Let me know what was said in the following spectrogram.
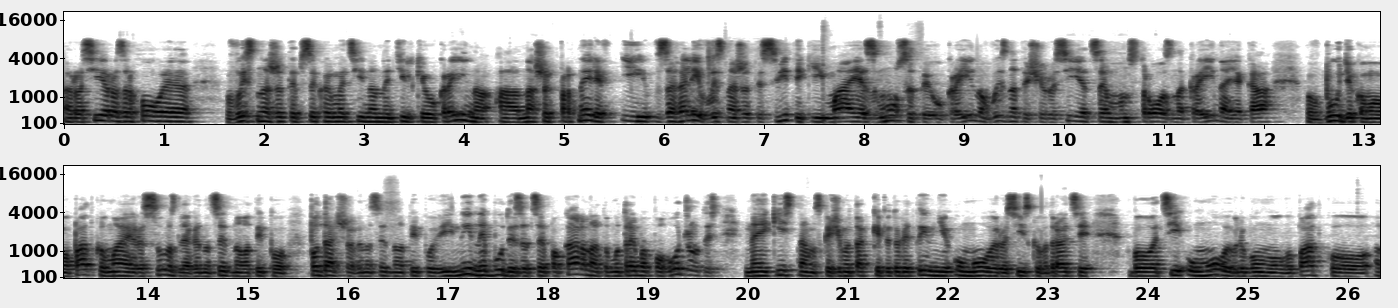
Росія розраховує. Виснажити психоемоційно не тільки Україну, а наших партнерів, і взагалі виснажити світ, який має змусити Україну визнати, що Росія це монструозна країна, яка в будь-якому випадку має ресурс для геноцидного типу подальшого геноцидного типу війни. Не буде за це покарано, тому треба погоджуватись на якісь там, скажімо так, капітулятивні умови Російської Федерації. Бо ці умови в будь-якому випадку е,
